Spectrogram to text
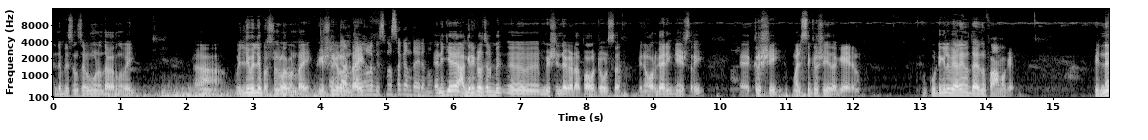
എന്റെ ബിസിനസ്സുകൾ മുഴുവൻ തകർന്നു പോയി. വലിയ വലിയ പ്രശ്നങ്ങളൊക്കെ ഉണ്ടായി ഭീഷണികളുണ്ടായി ബിസിനസ്സൊക്കെ എന്തായിരുന്നു? എനിക്ക് അഗ്രികൾച്ചർ മെഷീന്റെ കട പവർ ടൂൾസ് പിന്നെ ഓർഗാനിക് നഴ്സറി കൃഷി മത്സ്യകൃഷി ഇതൊക്കെ ഇതൊക്കെയായിരുന്നു കുട്ടികൾ വേലയത്തായിരുന്നു ഫാമൊക്കെ പിന്നെ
